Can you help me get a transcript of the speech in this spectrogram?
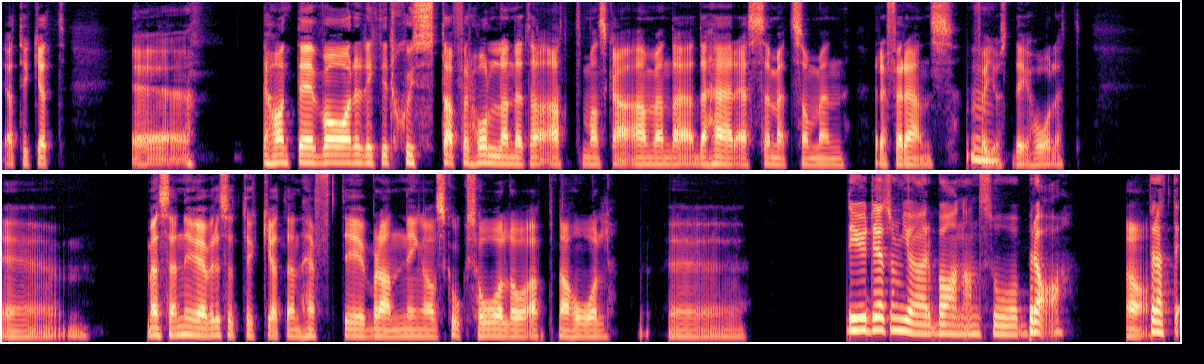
jag tycker att eh, det har inte varit riktigt schyssta förhållandet att man ska använda det här SM som en referens för Mm. just det hålet. Eh, men sen i övrigt så tycker jag att det är en häftig blandning av skogshål och öppna hål. Eh, Det är ju det som gör banan så bra. ja, För att det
